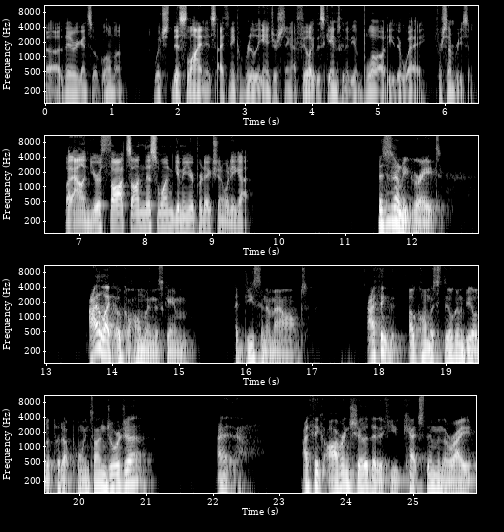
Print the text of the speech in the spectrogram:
uh, there against Oklahoma which this line is, I think, really interesting. I feel like this game is going to be a blowout either way for some reason. But Alan, your thoughts on this one? Give me your prediction. What do you got? This is going to be great. I like Oklahoma in this game a decent amount. I think Oklahoma is still going to be able to put up points on Georgia. I I think Auburn showed that if you catch them in the right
